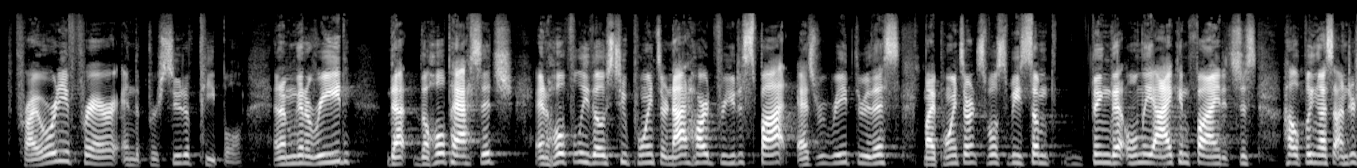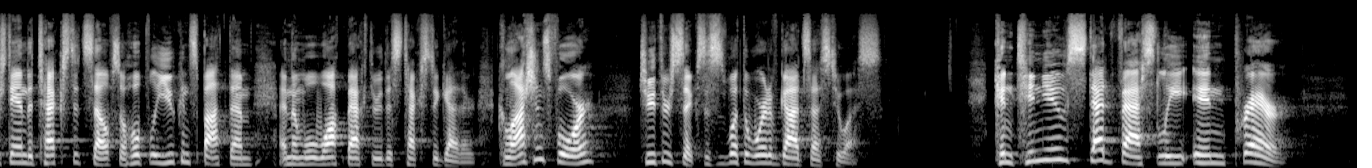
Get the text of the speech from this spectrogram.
The priority of prayer and the pursuit of people. And I'm going to read that the whole passage and hopefully those two points are not hard for you to spot as we read through this my points aren't supposed to be something that only i can find it's just helping us understand the text itself so hopefully you can spot them and then we'll walk back through this text together colossians 4 2 through 6 this is what the word of god says to us continue steadfastly in prayer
